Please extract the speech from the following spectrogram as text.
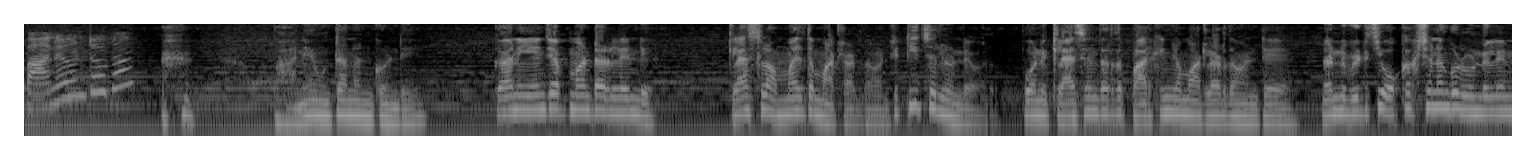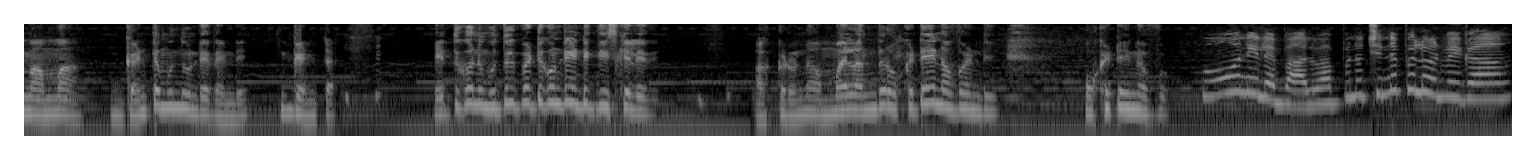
బానే ఉంటావుగా? బానే ఉంటాను అనుకోండి కానీ ఏం చెప్పమంటారు లేండి క్లాస్లో అమ్మాయిలతో మాట్లాడదాం అంటే టీచర్లు ఉండేవారు. పోనీ క్లాస్ అయిన తర్వాత పార్కింగ్లో మాట్లాడదాం అంటే నన్ను విడిచి ఒక్క క్షణం కూడా ఉండలేని మా అమ్మ. గంట ముందు ఉండేదండి. గంట. ఎత్తుకొని ముద్దులు పెట్టుకుంటే ఇంటికి తీసుకెళ్ళేది అక్కడున్న అమ్మాయిలందరూ ఒకటే నవ్వండి. ఒకటే నవ్వు. పోనీలే బాలు అప్పుడు నువ్వు చిన్న పిల్లోడివేగా?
